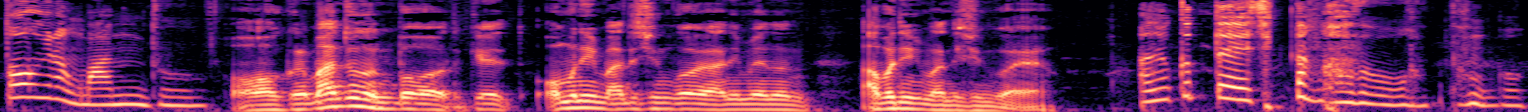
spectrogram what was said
떡이랑 만두. 어, 그 만두는 뭐 이렇게 어머님이 만드신 거예요? 아니면은 아버님이 만드신 거예요? 아니요, 그때 식당 가서 먹었던 거.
